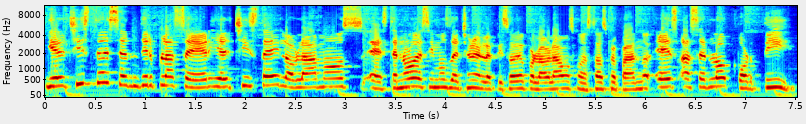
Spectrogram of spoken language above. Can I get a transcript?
Y el chiste es sentir placer y el chiste, y lo hablábamos, este, no lo decimos de hecho en el episodio, pero lo hablábamos cuando estábamos preparando, es hacerlo por ti.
